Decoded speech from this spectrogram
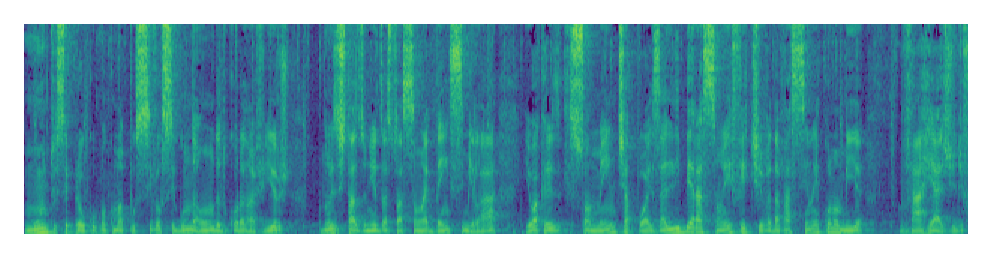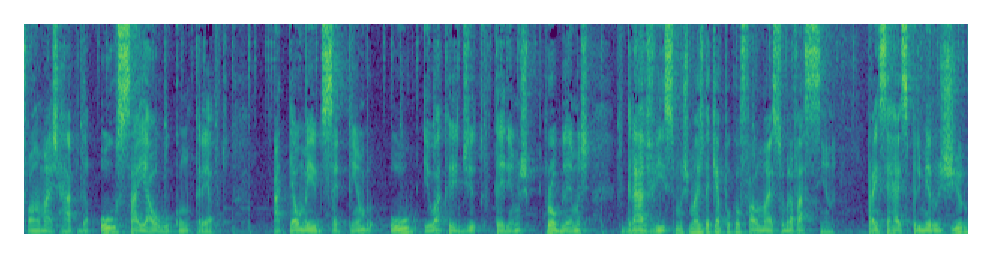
Muitos se preocupam com uma possível segunda onda do coronavírus. Nos Estados Unidos a situação é bem similar. Eu acredito que somente após a liberação efetiva da vacina a economia vai reagir de forma mais rápida ou sair algo concreto até o meio de setembro, ou eu acredito que teremos problemas gravíssimos, mas daqui a pouco eu falo mais sobre a vacina. Para encerrar esse primeiro giro,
